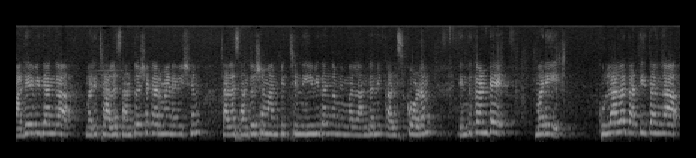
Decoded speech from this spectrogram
అదేవిధంగా మరి చాలా సంతోషకరమైన విషయం చాలా సంతోషం అనిపించింది ఈ విధంగా మిమ్మల్ని అందరినీ కలుసుకోవడం. ఎందుకంటే మరి కులాలకు అతీతంగా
